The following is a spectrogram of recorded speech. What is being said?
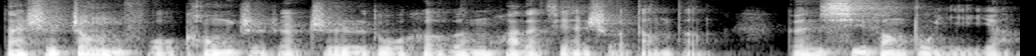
但是政府控制着制度和文化的建设等等，跟西方不一样。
